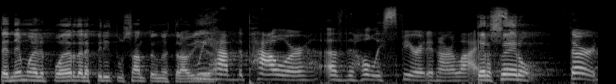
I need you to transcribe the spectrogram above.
tenemos el poder del Espíritu Santo en nuestra we have the power of the Holy Spirit in our lives. Tercero, Third,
